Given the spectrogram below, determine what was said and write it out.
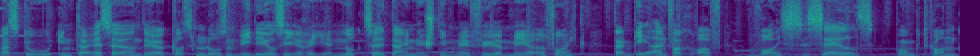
Hast du Interesse an der kostenlosen Videoserie Nutze deine Stimme für mehr Erfolg? Dann geh einfach auf voicesales.com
